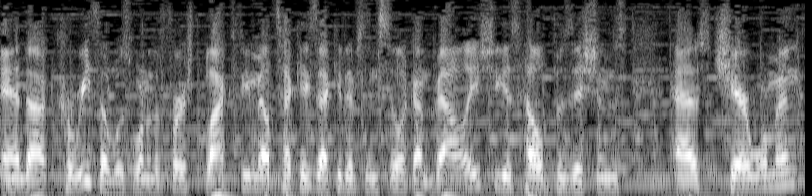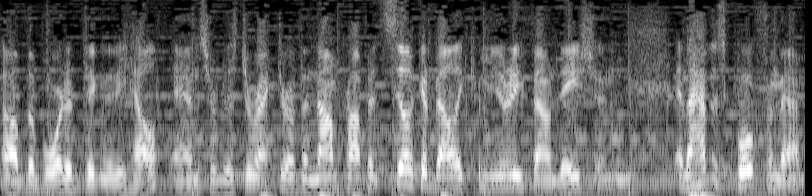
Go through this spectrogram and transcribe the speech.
And uh, Coretha was one of the first black female tech executives in Silicon Valley. She has held positions as chairwoman of the board of Dignity Health and served as director of the nonprofit Silicon Valley Community Foundation. And I have this quote from them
